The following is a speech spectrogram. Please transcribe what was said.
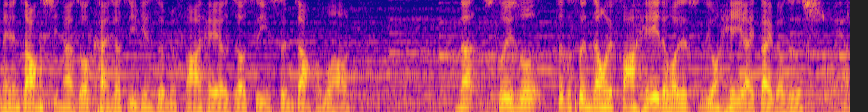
每天早上醒来的时候，看一下自己脸色有没有发黑，要知道自己肾脏好不好。那所以说，这个肾脏会发黑的话，就是用黑来代表这个水啊。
